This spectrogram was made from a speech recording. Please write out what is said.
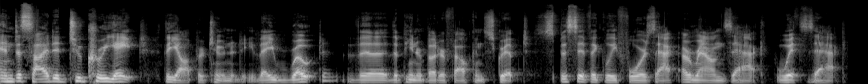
and decided to create the opportunity. They wrote the the Peanut Butter Falcon script specifically for Zach, around Zach, with Zach,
